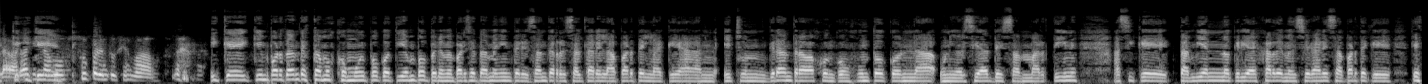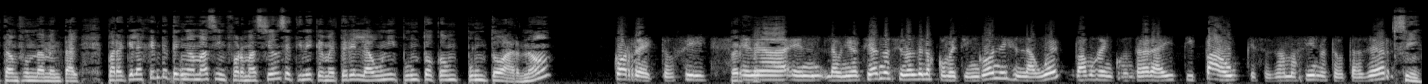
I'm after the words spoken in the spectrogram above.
la verdad que, estamos súper entusiasmados. Y que, importante, estamos con muy poco tiempo, pero me parece también interesante resaltar en la parte en la que han hecho un gran trabajo en conjunto con la Universidad de San Martín, así que también no quería dejar de mencionar esa parte que, que es tan fundamental. Para que la gente tenga más información se tiene que meter en la uni.com.ar, ¿no? Correcto, sí. En la, en la, Universidad Nacional de los Cometingones, en la web, vamos a encontrar ahí TIPAU, que se llama así nuestro taller, sí.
